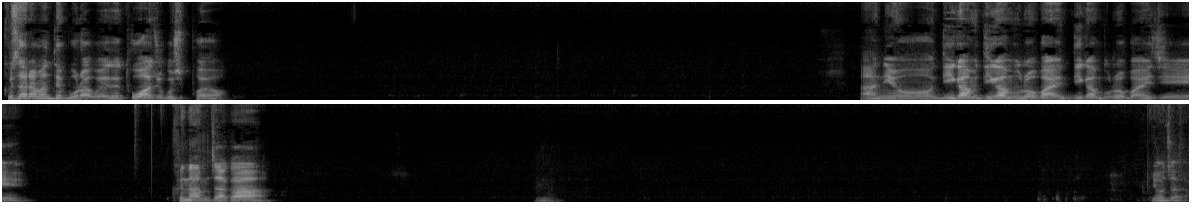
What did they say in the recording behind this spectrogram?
그 사람한테 뭐라고 해야 돼? 도와주고 싶어요. 아니요. 네가 네가 물어봐야 네가 물어봐야지. 그 남자가 음. 여자요.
